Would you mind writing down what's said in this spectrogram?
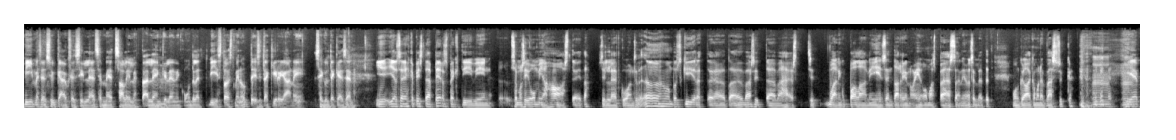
viimeisen sykäyksen silleen, että sä meet salille tai lenkille, mm. niin kuuntelet 15 minuuttia sitä kirjaa, niin se kyllä tekee sen. Ja, ja se ehkä pistää perspektiiviin semmoisia omia haasteita silleen, että kun on silleen, että onpas kiirettä ja jotain väsyttää vähän ja sitten sit vaan niin kuin palaa niihin sen tarinoihin omassa päässään, niin on silleen, että, että on kyllä aikamoinen väsykkä. Mm, mm. Jep.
